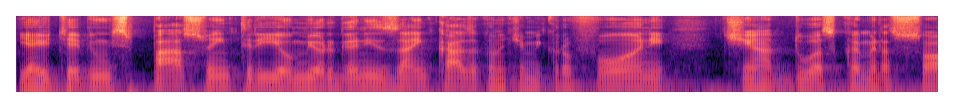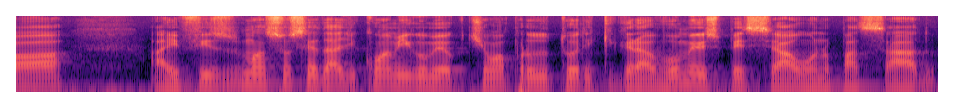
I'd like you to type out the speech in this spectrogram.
E aí teve um espaço entre eu me organizar em casa, quando tinha microfone, tinha duas câmeras só. Aí fiz uma sociedade com um amigo meu que tinha uma produtora que gravou meu especial ano passado,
